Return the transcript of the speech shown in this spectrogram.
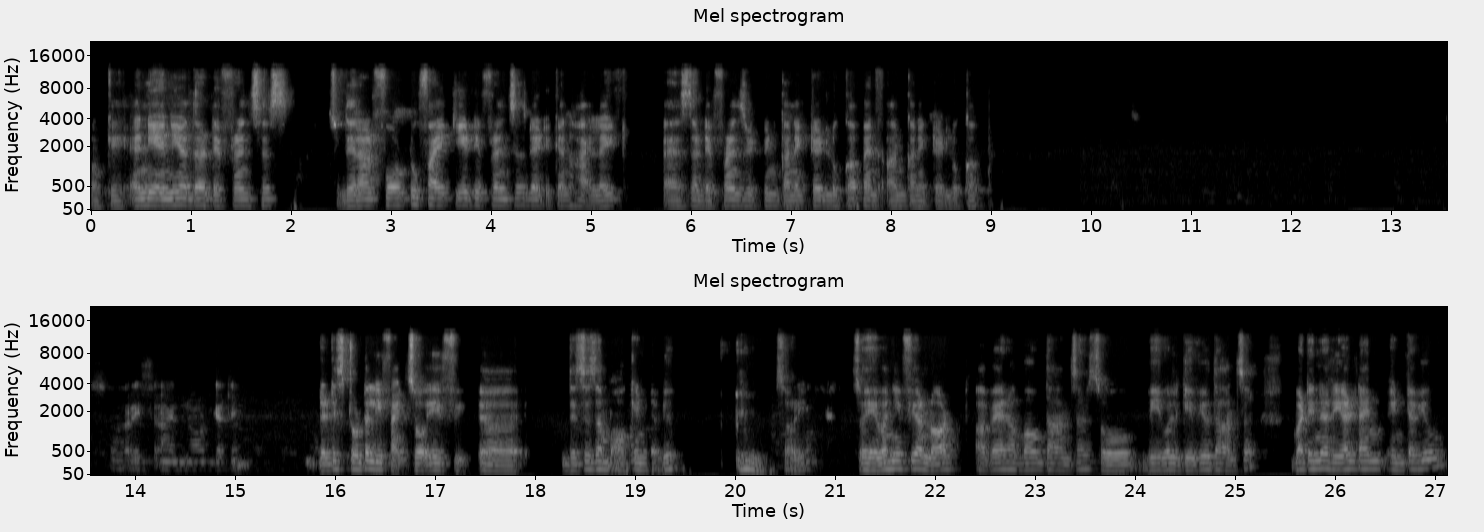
Okay. Any any other differences? So there are four to five key differences that you can highlight as the difference between connected lookup and unconnected lookup. Sorry, sir, I'm not getting. That is totally fine. So if uh, this is a mock interview, sorry. So even if you're not aware about the answer, so we will give you the answer. But in a real-time interview,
